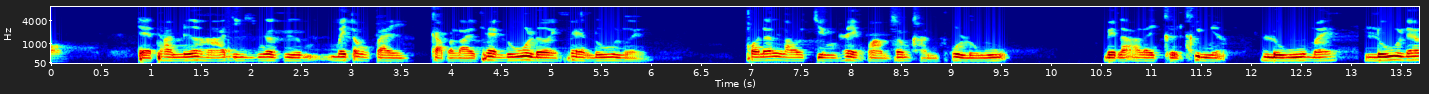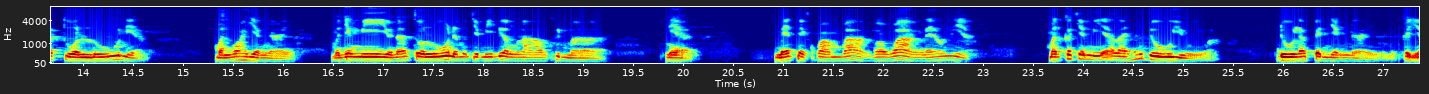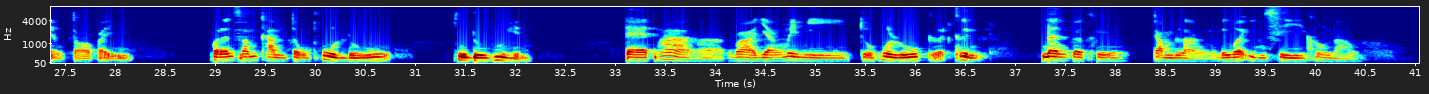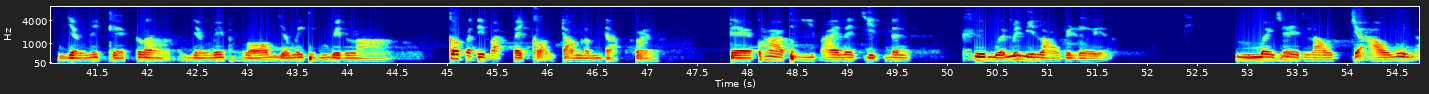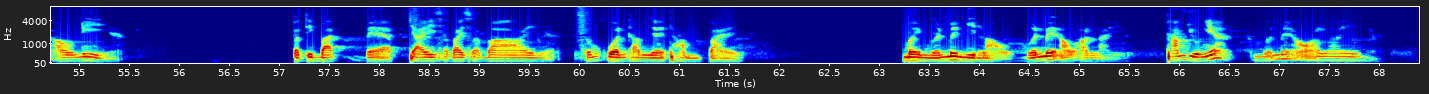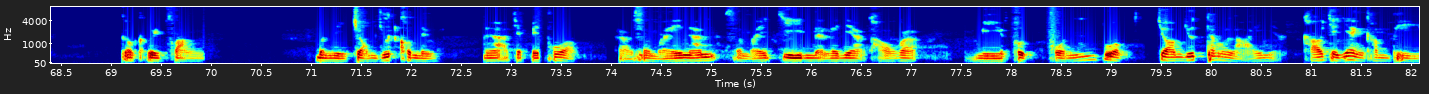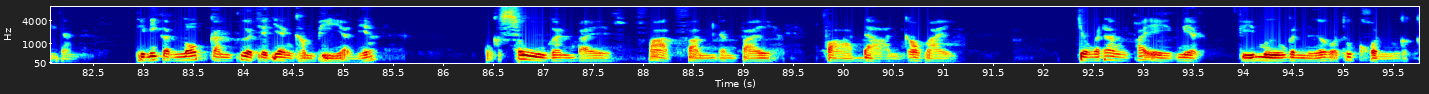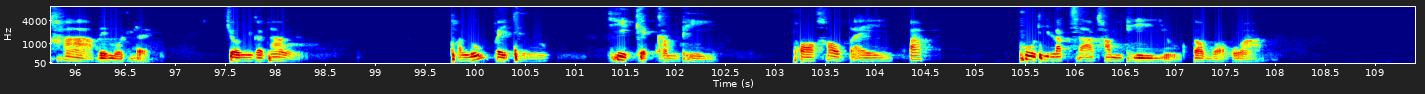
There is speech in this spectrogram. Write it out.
แต่ถ้าเนื้อหาจริงๆก็คือไม่ต้องไปกับอะไรแค่รู้เลย แค่รู้เลย เพราะนั้นเราจึงให้ความสำคัญผู้รู้ เวลาอะไรเกิดขึ้นเนี่ย รู้ไหม รู้แล้วตัวรู้เนี่ย มันว่ายังไง มันยังมีอยู่นะ ตัวรู้เนี่ยมันจะมีเรื่องราวขึ้นมา เนี่ย แม้แต่ความว่างว่าว่างแล้วเนี่ย มันก็จะมีอะไรให้ดูอยู่ ดูแล้วเป็นยังไงมันก็ยังต่อไป เพราะนั้นสำคัญตรงผู้รู้ผู้ดูผู้เห็นแต่ถ้าหากว่ายังไม่มีตัวผู้รู้เกิดขึ้น นั่นก็คือกำลังหรือว่าอินทรีย์ของเรา ยังไม่แก่กล้า ยังไม่พร้อม ยังไม่ถึงเวลา ก็ปฏิบัติไปก่อนตามลำดับไป แต่ท่าทีภายในจิตนั่นคือเหมือนไม่มีเราไปเลยไม่ใช่เราจะเอานู่นเอานี่ปฏิบัติแบบใจสบายๆเนี่ย สมควรทำอย่าทำไป ไม่เหมือนไม่มีเรา เหมือนไม่เอาอะไร ทำอยู่เนี้ย เหมือนไม่เอาอะไร ก็เคยฟัง มันมีจอมยุทธคนหนึ่งนะอาจจะเป็นพวกสมัยนั้น สมัยจีนอะไรเนี่ยเขาก็มีฝึกฝนพวกจอมยุทธทั้งหลายเนี่ยเขาจะแย่งคำพีกัน ทีนี้ก็ลบกันเพื่อจะแย่งคำพีอันเนี้ยสู้กันไปฟาดฟันกันไปฝ่าด่านเข้าไปจนกระทั่งพระเอกเนี่ย ฝีมือกันเหนือกว่าทุกคนก็ฆ่าไปหมดเลย จนกระทั่งทะลุไปถึงที่เก็บคำพีพอเข้าไปปั๊บผู้ที่รักษาคำพีอยู่ก็บอกว่า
